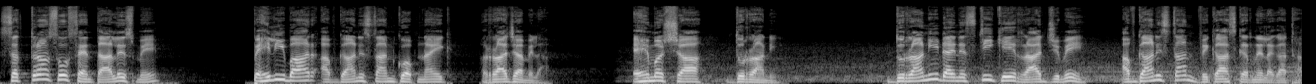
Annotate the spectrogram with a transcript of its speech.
1747 में पहली बार अफ़गानिस्तान को अपना एक राजा मिला, अहमद शाह दुर्रानी। दुर्रानी डायनेस्टी के राज्य में अफ़गानिस्तान विकास करने लगा था,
